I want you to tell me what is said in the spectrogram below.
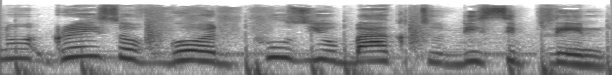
No grace of god pulls you back to discipline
